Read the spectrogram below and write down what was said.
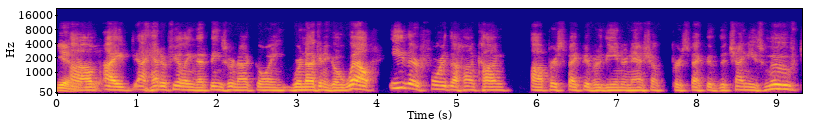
Yeah. um, I, I had a feeling that things were not going, were not going to go well, either for the Hong Kong uh, perspective or the international perspective. The Chinese moved.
